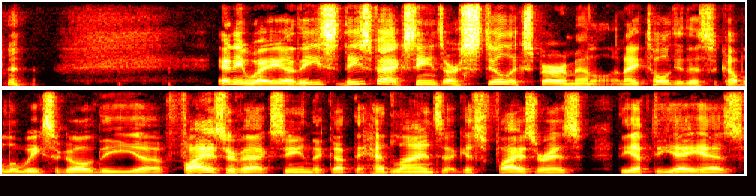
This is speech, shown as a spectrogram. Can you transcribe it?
anyway, uh, these these vaccines are still experimental, and I told you this a couple of weeks ago. The uh, Pfizer vaccine that got the headlines. I guess Pfizer has the FDA has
